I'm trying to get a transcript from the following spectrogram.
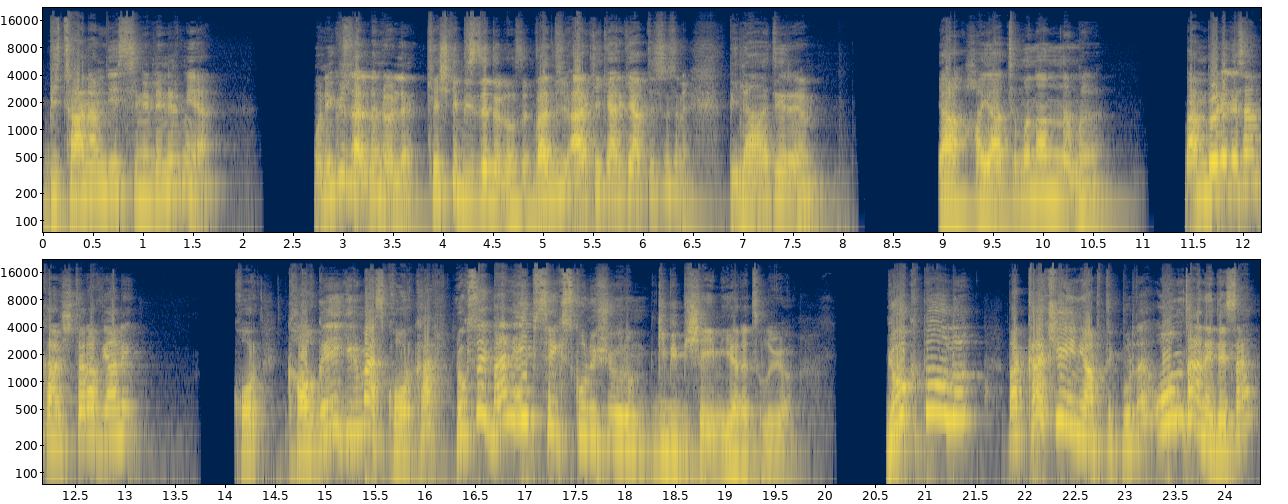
bir tanem diye sinirlenir mi ya? O ne güzel lan öyle. Keşke bizde de öyle olsa. Ben de erkek erkeğe yaptı düşünsene. Biladerim. Ya hayatımın anlamı. Ben böyle desem karşı taraf yani kork kavgaya girmez korkar. Yoksa ben hep seks konuşuyorum gibi bir şey mi yaratılıyor? Yok be oğlum. Bak kaç yayın yaptık burada? 10 tane desen.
